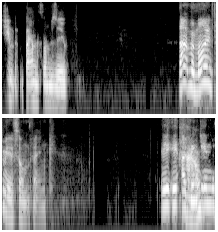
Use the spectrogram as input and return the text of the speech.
chimp banned from zoo. That reminds me of something. It, it, I think in the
